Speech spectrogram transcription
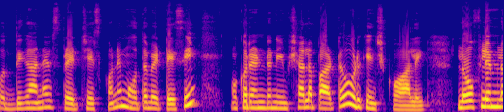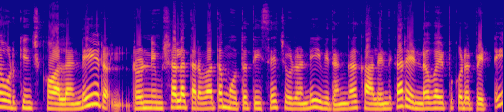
కొద్దిగానే స్ప్రెడ్ చేసుకొని మూత పెట్టేసి ఒక రెండు నిమిషాల పాటు ఉడికించుకోవాలి. లో ఫ్లేమ్లో ఉడికించుకోవాలండి. రెండు నిమిషాల తర్వాత మూత తీసే చూడండి. ఈ విధంగా కాలిందిగా రెండో వైపు కూడా పెట్టి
